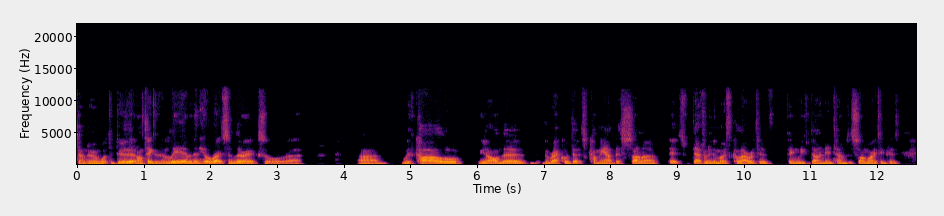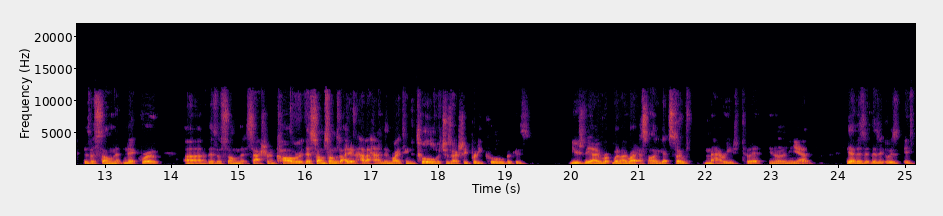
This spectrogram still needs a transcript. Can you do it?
don't know what to do with it, and I'll take it to Liam, and then he'll write some lyrics, or uh, um, with Carl, or you know, on the the record that's coming out this summer, it's definitely the most collaborative thing we've done in terms of songwriting because there's a song that Nick wrote, uh, there's a song that Sasha and Carl wrote. There's some songs that I didn't have a hand in writing at all, which is actually pretty cool because usually I when I write a song, I get so married to it. You know what I mean? Yeah. But yeah. There's, there's it was it's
